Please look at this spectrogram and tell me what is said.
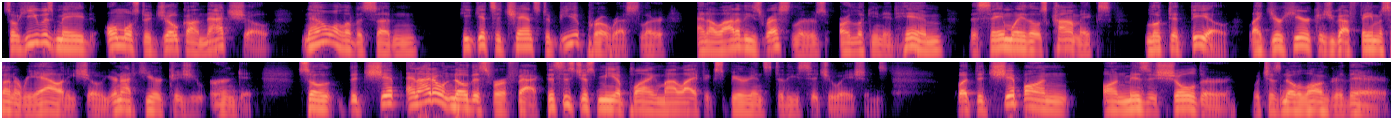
So he was made almost a joke on that show. Now, all of a sudden, he gets a chance to be a pro wrestler. And a lot of these wrestlers are looking at him the same way those comics looked at Theo. Like you're here because you got famous on a reality show. You're not here because you earned it. So the chip, and I don't know this for a fact, this is just me applying my life experience to these situations. But the chip on on Miz's shoulder, which is no longer there,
